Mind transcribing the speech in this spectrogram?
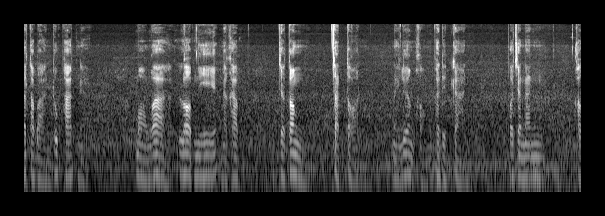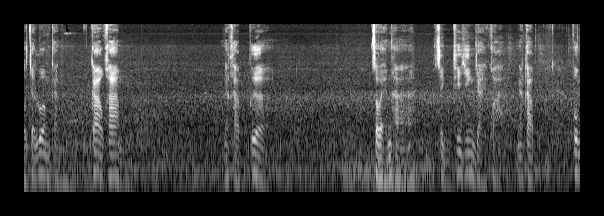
รัฐบาลทุกพักเนี่ยมองว่ารอบนี้นะครับ จะต้องตัดตอนในเรื่องของเผด็จการ เพราะฉะนั้นเขาจะร่วมกันก้าวข้ามนะครับเพื่อแสวงหาสิ่งที่ยิ่งใหญ่กว่า นะครับ พรุ่ง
